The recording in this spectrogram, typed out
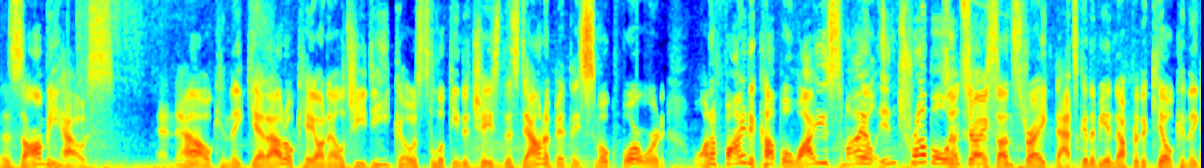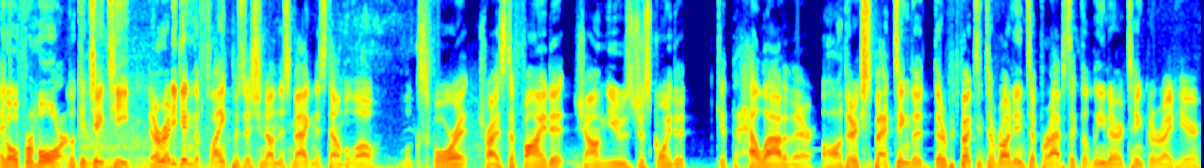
a zombie house. And now, can they get out okay on LGD? Ghost looking to chase this down a bit. They smoke forward, want to find a couple. Why you smile? In trouble. Sunstrike. Sunstrike, that's going to be enough for the kill. Can they And go for more? Look at JT. They're already getting the flank position on this Magnus down below. Looks for it, tries to find it. Zhang Yu is just going to get the hell out of there. Oh, they're expecting the they're expecting to run into perhaps like the Lina or Tinker right here.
